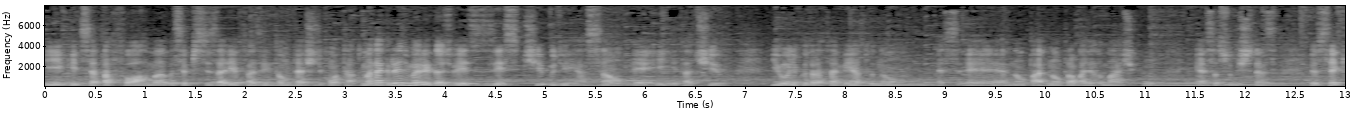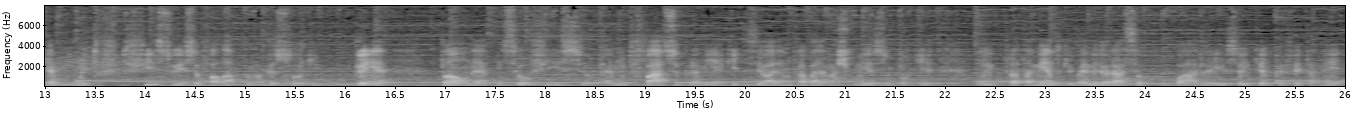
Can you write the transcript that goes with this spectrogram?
e que de certa forma você precisaria fazer então um teste de contato. Mas na grande maioria das vezes esse tipo de reação é irritativo e o único tratamento não, é, é, não, não trabalhando mais com essa substância. Eu sei que é muito difícil isso eu falar para uma pessoa que ganha pão né, com seu ofício, é muito fácil para mim aqui dizer, olha, não trabalha mais com isso, porque o único tratamento que vai melhorar seu quadro é isso, eu entendo perfeitamente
